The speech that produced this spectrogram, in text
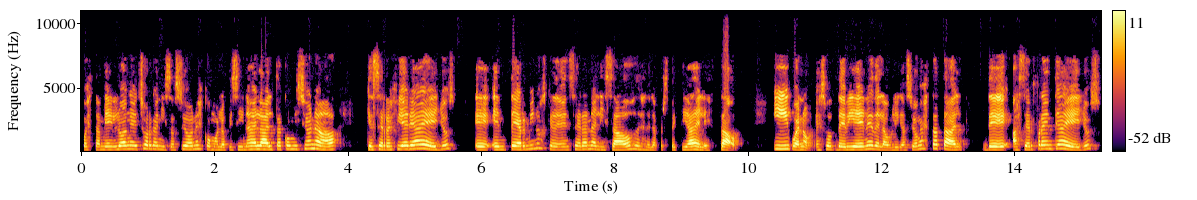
pues también lo han hecho organizaciones como la Oficina de la Alta Comisionada, que se refiere a ellos eh, en términos que deben ser analizados desde la perspectiva del Estado. Y bueno, eso deviene de la obligación estatal de hacer frente a ellos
